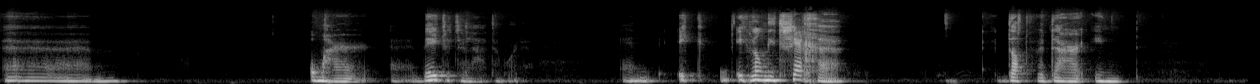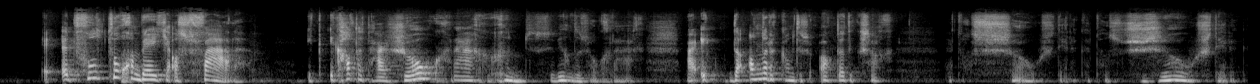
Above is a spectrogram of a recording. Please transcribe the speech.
ehm, om haar eh, beter te laten worden. En ik, ik wil niet zeggen dat we daarin. Het voelt toch een beetje als falen. Ik, ik had het haar zo graag gegund. Ze wilde zo graag. Maar ik, de andere kant is ook dat ik zag. Het was zo sterk. Het was zo sterk.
